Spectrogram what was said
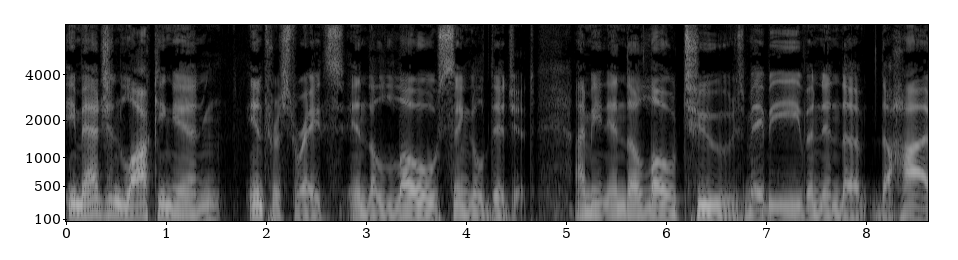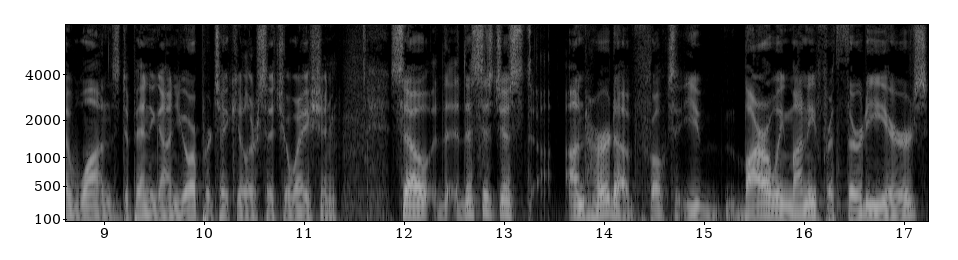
imagine locking in interest rates in the low single digit. I mean, in the low twos, maybe even in the, the high ones, depending on your particular situation. So th- this is just unheard of, folks. You borrowing money for 30 years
